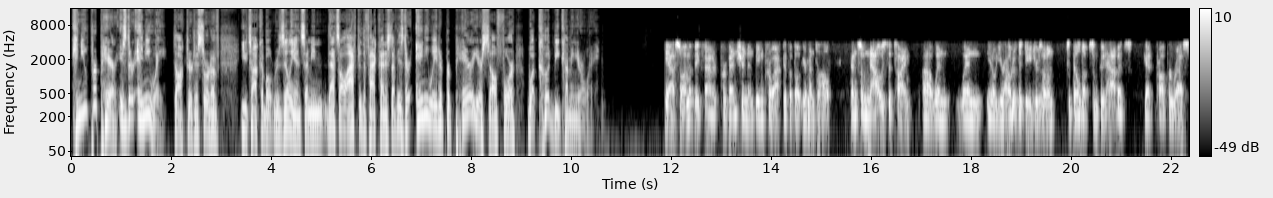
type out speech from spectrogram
Can you prepare? Is there any way, doctor, to sort of, you talk about resilience. I mean, that's all after the fact kind of stuff. Is there any way to prepare yourself for what could be coming your way? Yeah. So I'm a big fan of prevention and being proactive about your mental health. And so now is the time uh, when when you know you're out of the danger zone to build up some good habits, get proper rest,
